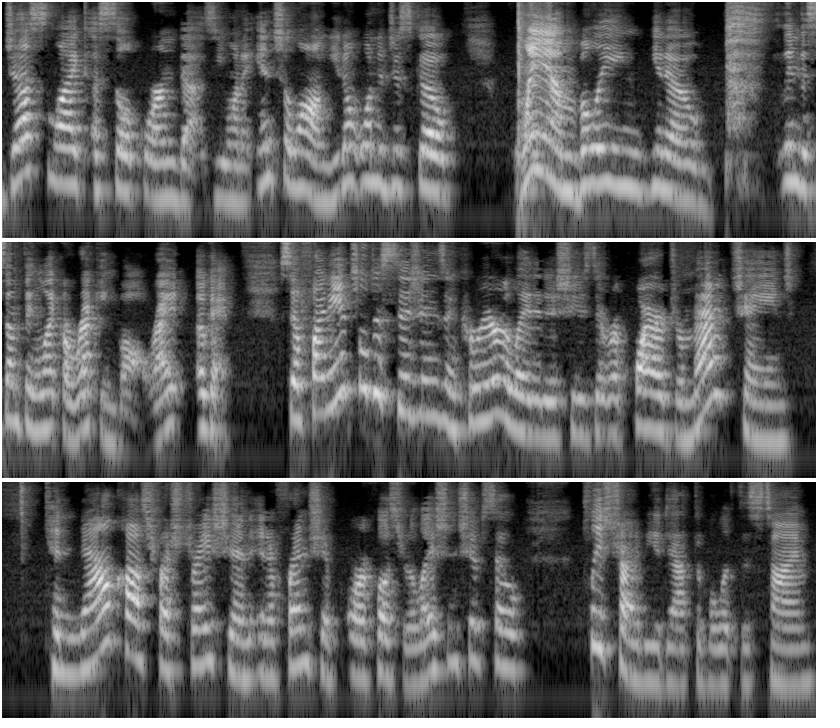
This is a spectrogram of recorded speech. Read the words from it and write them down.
just like a silkworm does. You want to inch along. You don't want to just go wham, bullying, you know, into something like a wrecking ball, right? Okay, so financial decisions and career-related issues that require dramatic change can now cause frustration in a friendship or a close relationship. So please try to be adaptable at this time.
